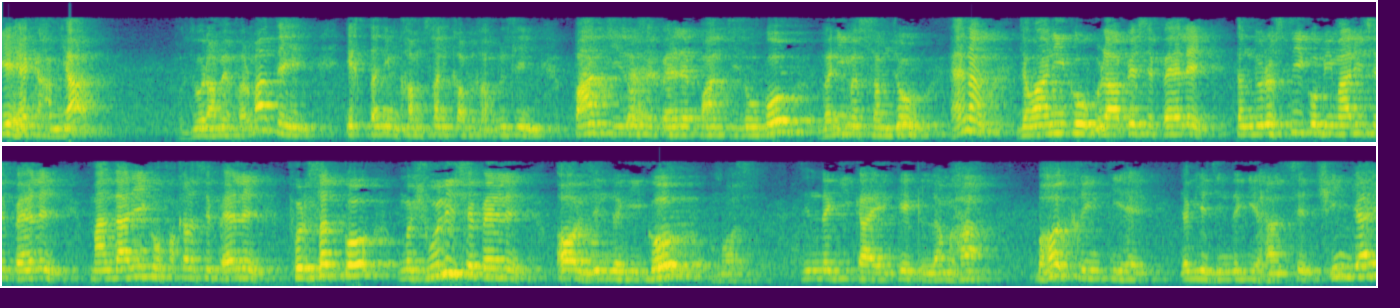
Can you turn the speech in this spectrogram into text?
یہ ہے کامیاب۔ حضور ہمیں فرماتے ہیں اختنیم خمسن قبل خمسین پانچ چیزوں سے پہلے پانچ چیزوں کو غنیمت سمجھو، ہے نا؟ جوانی کو، بڑھاپے سے پہلے، تندرستی کو، بیماری سے پہلے مالداری کو فخر سے پہلے، فرصت کو مشغولی سے پہلے اور زندگی کو موسم۔ زندگی کا ایک ایک لمحہ بہت قیمتی ہے۔ جب یہ زندگی ہاتھ سے چھین جائے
